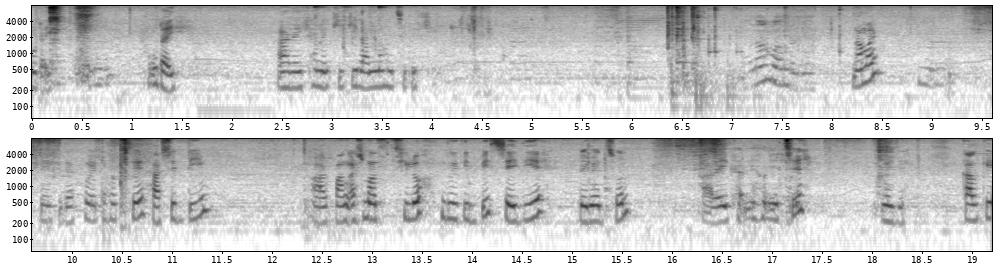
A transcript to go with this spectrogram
ওটাই ওটাই। আর এখানে কি কি রান্না হয়েছে দেখি। নামাই? যে দেখো এটা হচ্ছে হাঁসের ডিম। আর পাঙ্গাস মাছ ছিল দুই তিন পিস সেই দিয়ে ডিমের ঝোল। আর এইখানে হয়েছে, এই যে, কালকে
